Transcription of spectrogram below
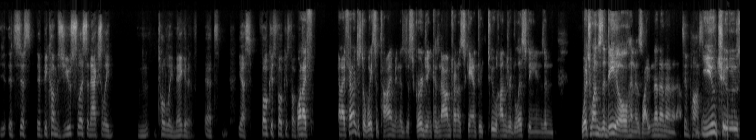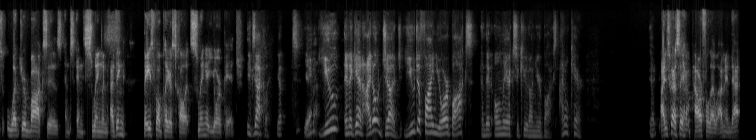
It's just it becomes useless and actually totally negative. It's yes, focus, focus, focus. When I and I found it just a waste of time and it's discouraging because now I'm trying to scan through 200 listings and which one's the deal? And is like, no, no, no, no, no. it's impossible. you choose what your box is and and swing with i think baseball players call it swing at your pitch Exactly. Yep. You- Yeah. You, and again, I don't judge. You define your box and then only execute on your box. I don't care. i just got to say how powerful that was. i mean that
